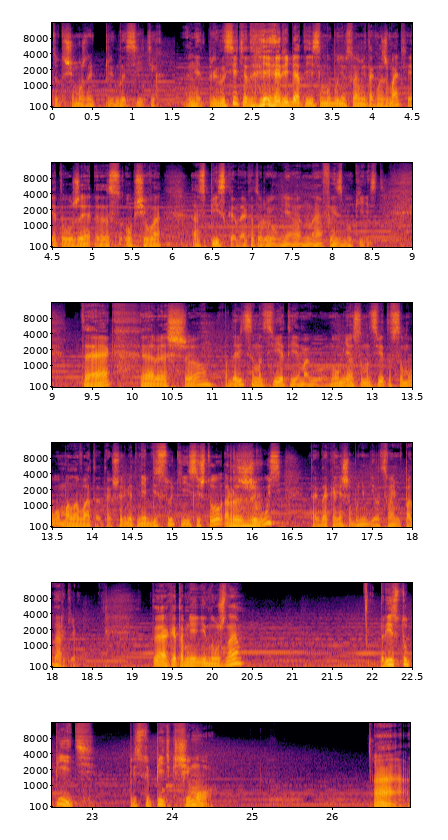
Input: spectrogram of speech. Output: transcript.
тут еще можно пригласить их нет, пригласите, ребята, если мы будем с вами так нажимать Это уже э, с общего э, списка, да, который у меня на фейсбуке есть. Так, хорошо. Подарить самоцветы я могу Но у меня самоцветов самого маловато Так что, ребят, не обессудьте. Если что, разживусь Тогда, конечно, будем делать с вами подарки. Так, это мне не нужно. Приступить. Приступить к чему? А,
